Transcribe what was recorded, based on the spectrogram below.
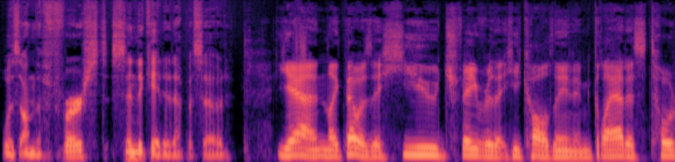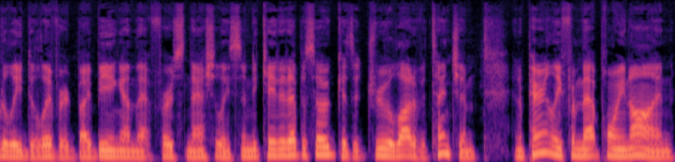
was on the first syndicated episode. Yeah, and like that was a huge favor that he called in, and Gladys totally delivered by being on that first nationally syndicated episode because it drew a lot of attention. And apparently, from that point on,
